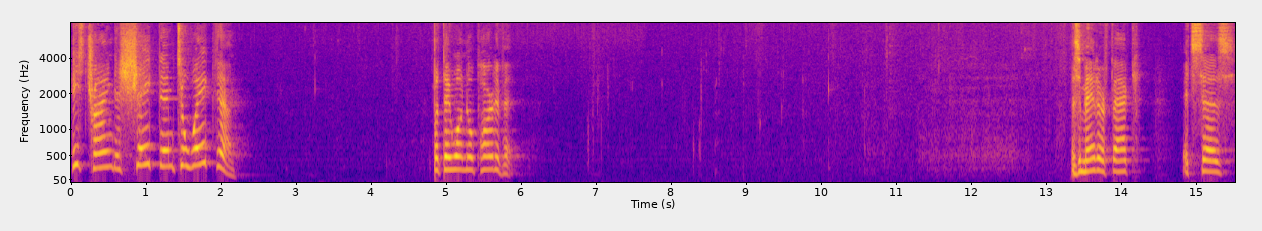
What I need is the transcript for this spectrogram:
he's trying to shake them to wake them but they want no part of it. As a matter of fact, it says,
